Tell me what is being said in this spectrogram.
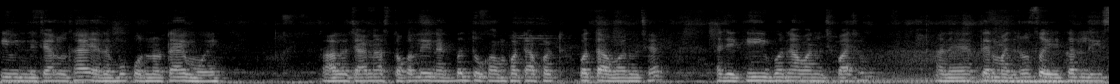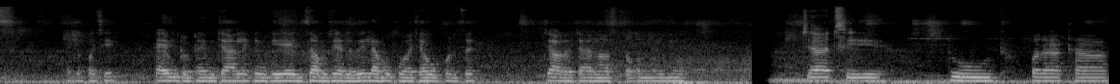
કેવિનને ચાલુ થાય અને બપોરનો ટાઈમ હોય. તો હાલો ચા નાસ્તો કરી લઈને બધું કામ ફટાફટ પતાવવાનું છે. આજે ઘી બનાવવાનું છે પાછું અને અત્યારમાં જ રસોઈ કરી લઈશ. એટલે પછી ટાઈમ ટુ ટાઈમ ચાલે કેમ કે એક્ઝામ છે એટલે વહેલા મૂકવા જવું પડશે. ચાલો ચા નાસ્તો કરી લેજો. ચા છે, દૂધ, પરાઠા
